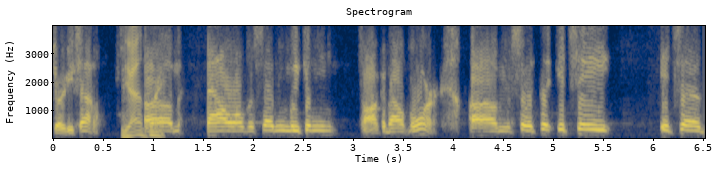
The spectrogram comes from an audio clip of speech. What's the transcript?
Dirty South. Yeah. Right. Um, now all of a sudden we can talk about more. Um, so it's a, it's a, it's a,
